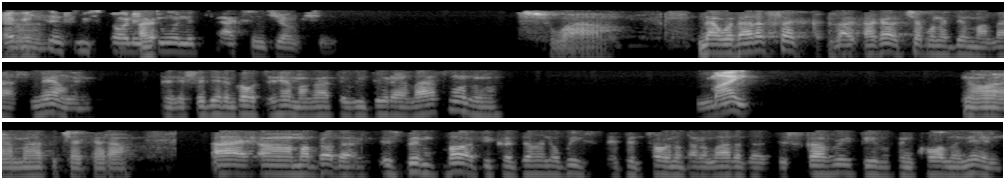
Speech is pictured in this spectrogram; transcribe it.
Ever mm. since we started I, doing the tax injunction. Wow. Now, with that effect, cause I, I got to check when I did my last mailing. And if it didn't go to him, I'm gonna have to redo that last one or? Might. No, I'm going to have to check that out. Right, um, my brother, it's been bugged because during the weeks they've been talking about a lot of the discovery. People have been calling in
